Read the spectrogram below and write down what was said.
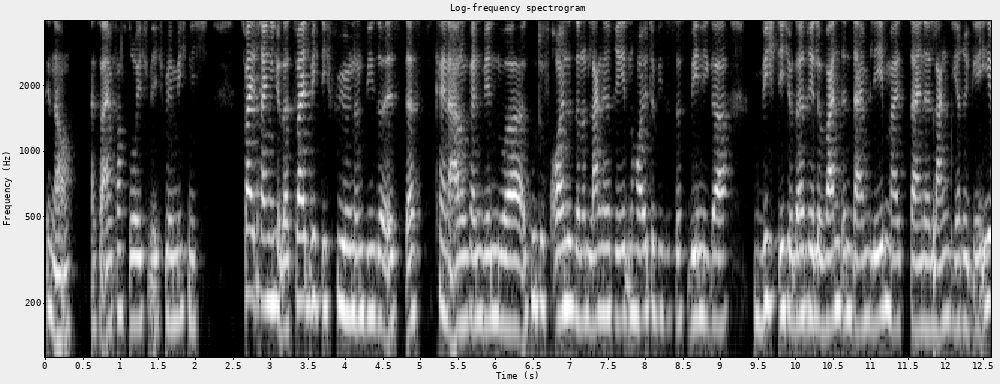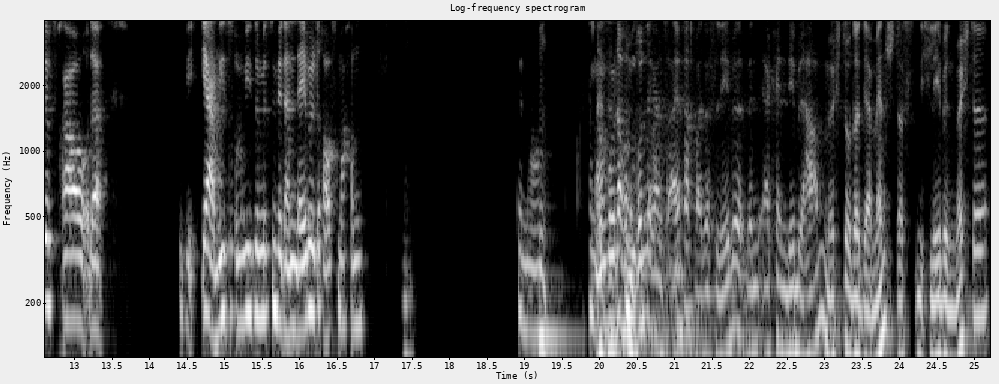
genau. Also einfach so, ich, ich will mich nicht zweitrangig oder zweitwichtig fühlen und wieso ist das, keine Ahnung, wenn wir nur gute Freunde sind und lange reden heute, wieso ist das weniger wichtig oder relevant in deinem Leben als deine langjährige Ehefrau oder wie, ja, wieso, wieso müssen wir dann ein Label drauf machen? Hm. Genau. Hm. Genau, Es ist auch im Grunde ganz einfach, weil das Label, wenn er kein Label haben möchte oder der Mensch das nicht labeln möchte,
